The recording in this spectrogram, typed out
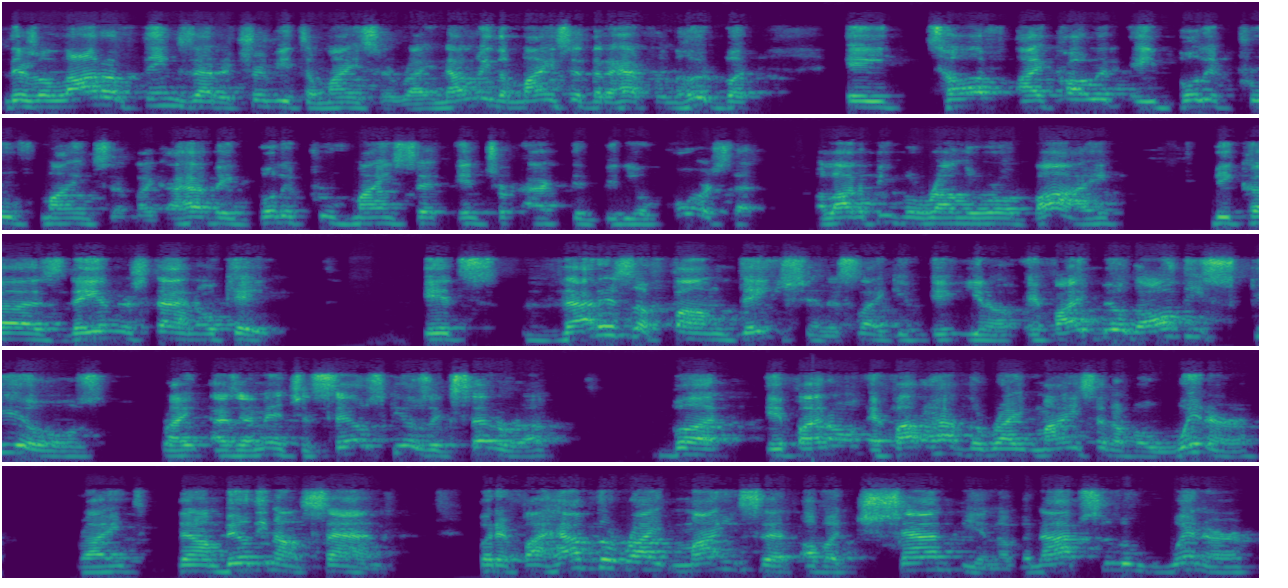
there's a lot of things that attribute to mindset right? Not only the mindset that i have from the hood but a tough i call it a bulletproof mindset. Like i have a bulletproof mindset interactive video course that a lot of people around the world buy because they understand okay it's that is a foundation. It's like if, you know if i build all these skills right as i mentioned sales skills etc but if i don't if i don't have the right mindset of a winner right then i'm building on sand. But if i have the right mindset of a champion of an absolute winner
